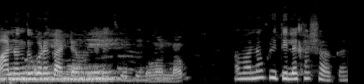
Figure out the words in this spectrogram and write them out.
আনন্দ করে কাটে আমাদের আজকের দিন আমার নাম কৃতিলেখা সরকার।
